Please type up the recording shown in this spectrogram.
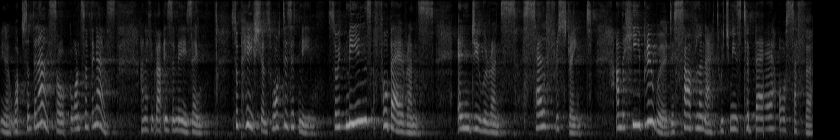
you know, watch something else or go on something else. And I think that is amazing. So patience, what does it mean? So it means forbearance endurance, self-restraint. And the Hebrew word is savlanet, which means to bear or suffer.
